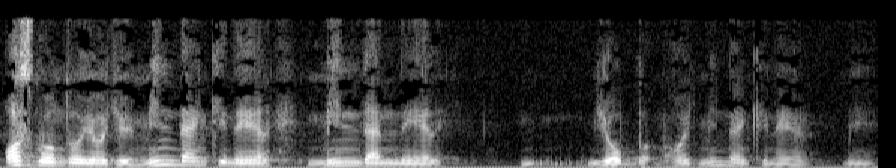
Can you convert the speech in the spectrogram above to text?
Azt gondolja, hogy ő mindenkinél, mindennél jobb, hogy mindenkinél, mi,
